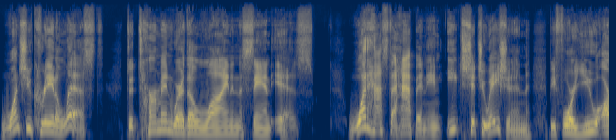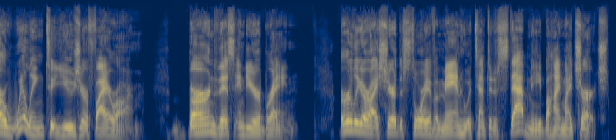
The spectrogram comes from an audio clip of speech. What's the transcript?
Once you create a list, determine where the line in the sand is. What has to happen in each situation before you are willing to use your firearm? Burn this into your brain. Earlier, I shared the story of a man who attempted to stab me behind my church.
